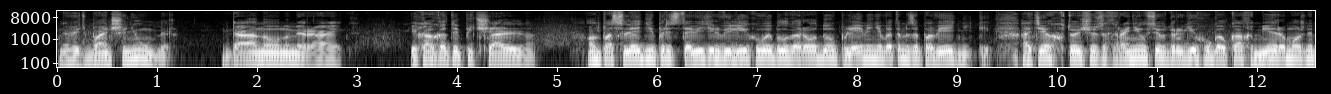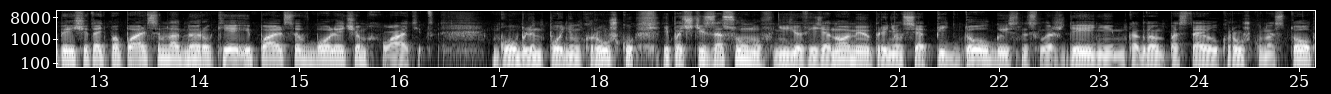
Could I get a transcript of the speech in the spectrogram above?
«Но ведь Банши не умер». «Да, но он умирает. И как это печально!» Он последний представитель великого и благородного племени в этом заповеднике. А тех, кто еще сохранился в других уголках мира, можно пересчитать по пальцам на одной руке, и пальцев более чем хватит. Гоблин поднял кружку и, почти засунув в нее физиономию, принялся пить долго и с наслаждением. Когда он поставил кружку на стол,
